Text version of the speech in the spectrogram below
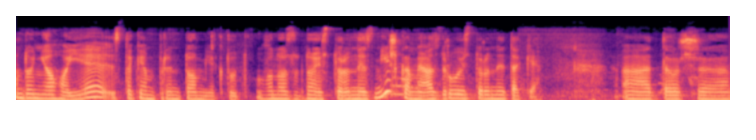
до нього є з таким принтом, як тут. Воно з одної сторони з мішками, а з другої сторони таке. А, тож е,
